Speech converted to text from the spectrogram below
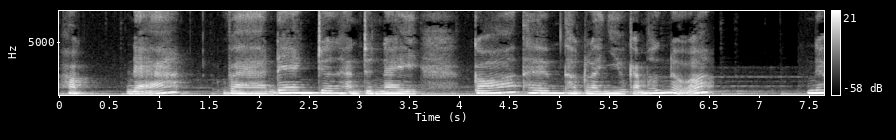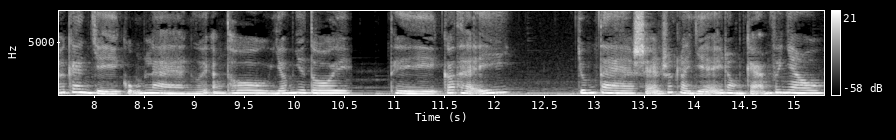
hoặc đã và đang trên hành trình này có thêm thật là nhiều cảm hứng nữa. Nếu các anh chị cũng là người ăn thô giống như tôi, thì có thể chúng ta sẽ rất là dễ đồng cảm với nhau.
